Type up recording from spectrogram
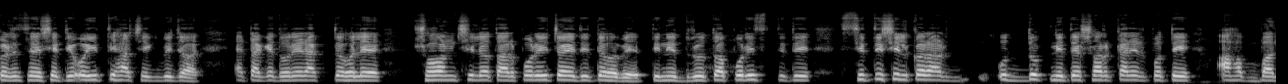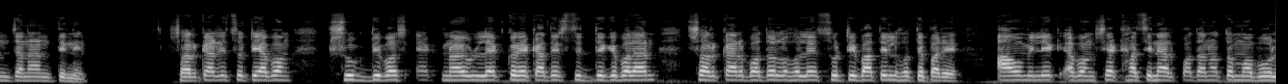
করেছে, সেটি ঐতিহাসিক বিজয়। এটাকে ধরে রাখতে হলে সহনশীলতার পরিচয় দিতে হবে। তিনি দ্রুত পরিস্থিতি স্থিতিশীল করার উদ্যোগ নিতে সরকারের প্রতি আহ্বান জানান তিনি। সরকারি ছুটি এবং সুখ দিবস এক নয় উল্লেখ করে কাদের সিদ্দিকী বলেন, সরকার বদল হলে ছুটি বাতিল হতে পারে। আওয়ামী লীগ এবং শেখ হাসিনার প্রধানতম ভুল।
